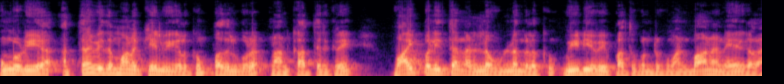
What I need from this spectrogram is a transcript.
உங்களுடைய அத்தனை விதமான கேள்விகளுக்கும் பதில் கூட நான் காத்திருக்கிறேன். வாய்ப்பளித்த நல்ல உள்ளங்களுக்கும் வீடியோவை பார்த்து கொண்டிருக்கும் அன்பான நேயர்கள்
